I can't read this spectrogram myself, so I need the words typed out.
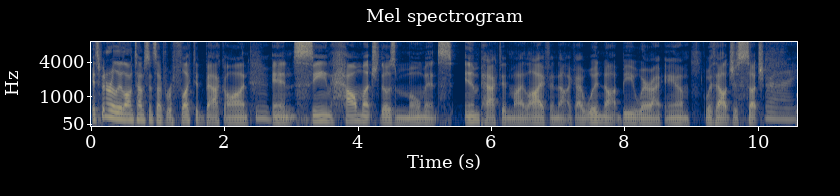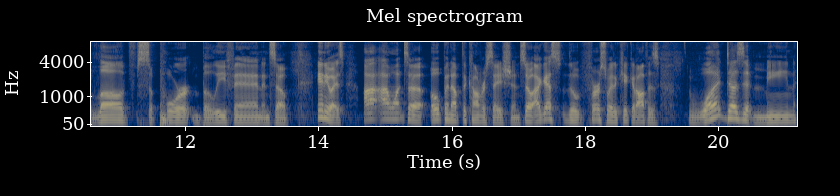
it's been a really long time since I've reflected back on and mm-hmm. seen how much those moments impacted my life and like I would not be where I am without just such Right. love support belief in. And so anyways I, I want to open up the conversation. So I guess the first way to kick it off is what does it mean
